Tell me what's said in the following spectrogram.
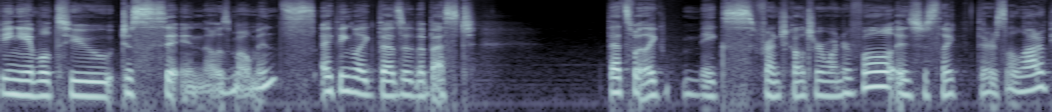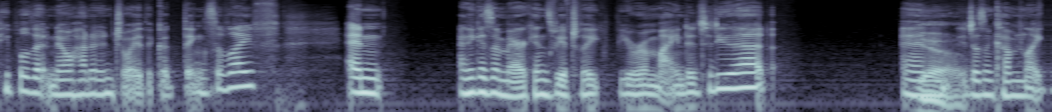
being able to just sit in those moments. I think like those are the best. That's what like makes French culture wonderful. Is just like there's a lot of people that know how to enjoy the good things of life, and I think as Americans we have to like be reminded to do that, and Yeah. it doesn't come like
